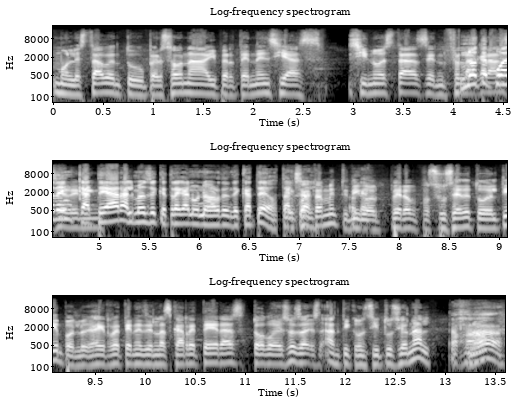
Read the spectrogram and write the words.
molestado en tu persona y pertenencias si no estás en No te pueden catear al menos de que traigan una orden de cateo, tal. Exactamente, digo, pero pues, sucede todo el tiempo. Hay retenes en las carreteras, todo eso es, es anticonstitucional, Ajá. ¿no?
